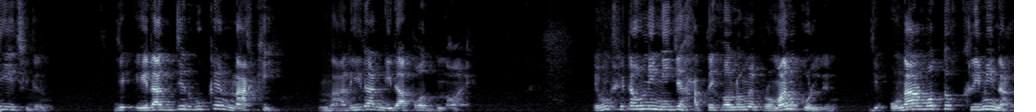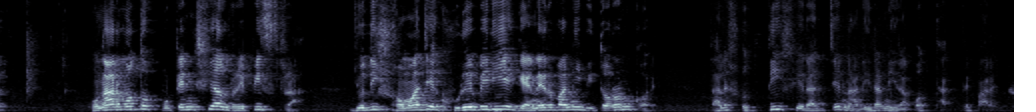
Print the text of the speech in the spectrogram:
দিয়েছিলেন যে, এ রাজ্যের বুকে নাকি নারীরা নিরাপদ নয়। এবং সেটা উনি নিজে হাতে কলমে প্রমাণ করলেন যে ওনার মতো ক্রিমিনাল ওনার মতো পোটেনশিয়াল রেপিস্টরা যদি সমাজে ঘুরে বেরিয়ে জ্ঞানের বাণী বিতরণ করে, তাহলে সত্যিই সে রাজ্যে নারীরা নিরাপদ থাকতে পারে না।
